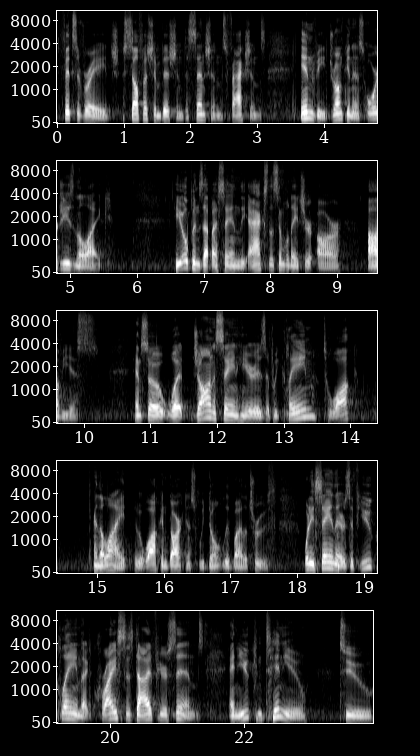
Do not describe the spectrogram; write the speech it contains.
fits of rage, selfish ambition, dissensions, factions, envy, drunkenness, orgies, and the like. He opens that by saying the acts of the sinful nature are obvious. And so, what John is saying here is if we claim to walk in the light, we walk in darkness, we don't live by the truth. What he's saying there is if you claim that Christ has died for your sins and you continue to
